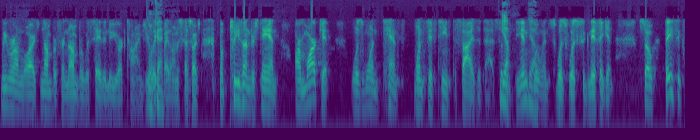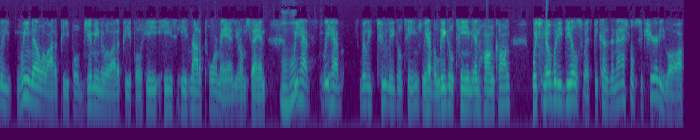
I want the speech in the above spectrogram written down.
we were on large number for number with say the New York Times. Really okay. quite honest, that's large. But please understand, our market was one tenth, one fifteenth the size of that. So yeah. the, the influence yeah. was was significant. So basically, we know a lot of people. Jimmy knew a lot of people. He he's he's not a poor man. You know what I'm saying? Mm-hmm. We have we have really two legal teams. We have a legal team in Hong Kong which nobody deals with because the national security law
